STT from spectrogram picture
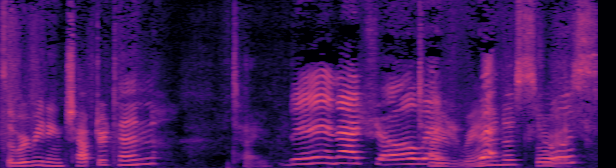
So we're reading chapter 10, Ty- Then I show it. Tyrannosaurus,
